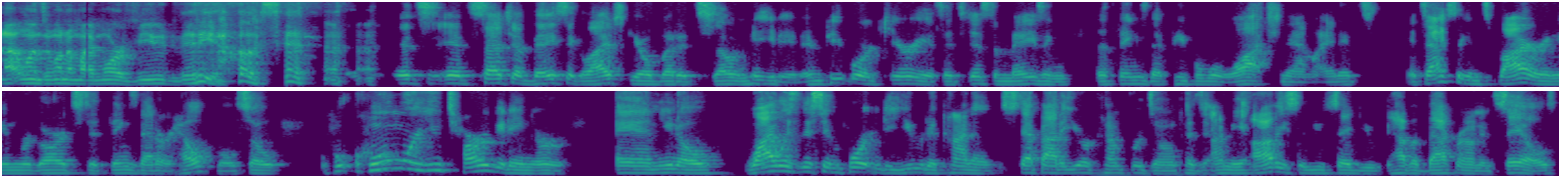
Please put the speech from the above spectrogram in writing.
that one's one of my more viewed videos. it's it's such a basic life skill, but it's so needed, and people are curious. It's just amazing the things that people will watch now, and it's it's actually inspiring in regards to things that are helpful. So, wh- whom were you targeting, or and you know why was this important to you to kind of step out of your comfort zone? Because I mean, obviously, you said you have a background in sales,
